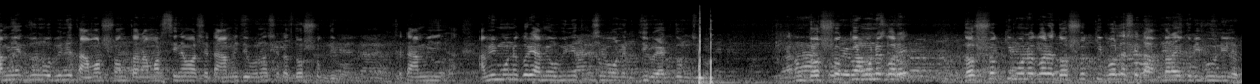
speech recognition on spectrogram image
আমি একজন অভিনেতা আমার সন্তান আমার সিনেমা সেটা আমি দিব না সেটা দর্শক দিব। সেটা আমি আমি মনে করি আমি অভিনেতা হিসেবে অনেক জিরো একদম জিরো। এখন দর্শক কি মনে করে? দর্শক কি মনে করে? দর্শক কি বলে? সেটা আপনারাই তো রিভিউ নিলেন।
